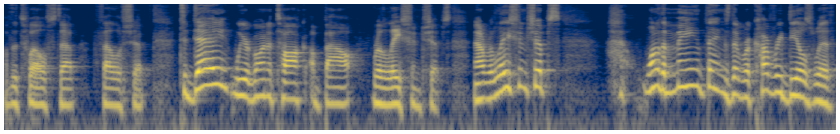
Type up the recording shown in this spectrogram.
of the 12 step fellowship. Today we are going to talk about relationships. Now, relationships, one of the main things that recovery deals with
